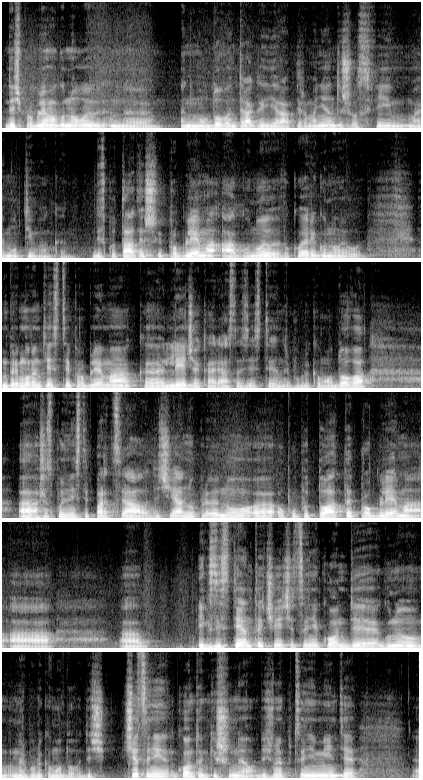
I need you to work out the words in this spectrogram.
Deci problema gunoiului în, în Moldova întreagă era permanentă și o să fie mai mult timp încă discutată și problema a gunoiului, evacuării gunoiului. În primul rând este problema că legea care astăzi este în Republica Moldova așa spune, este parțial. Deci ea nu, nu ocupă toată problema a, a existentă, ceea ce ține cont de gunoiul în Republica Moldova. Deci ce ține cont în Chișinău? Deci noi ținem minte uh,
